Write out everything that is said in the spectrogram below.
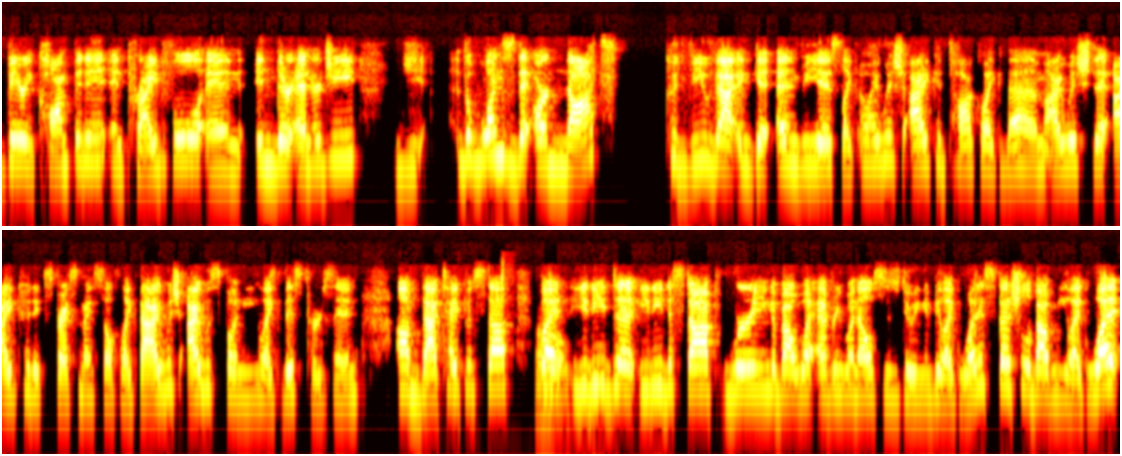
very confident and prideful and in their energy, the ones that are not could view that and get envious like oh i wish i could talk like them. I wish that i could express myself like that. I wish i was funny like this person um that type of stuff. But Oh, you need to you need to stop worrying about what everyone else is doing and be like what is special about me? Like what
